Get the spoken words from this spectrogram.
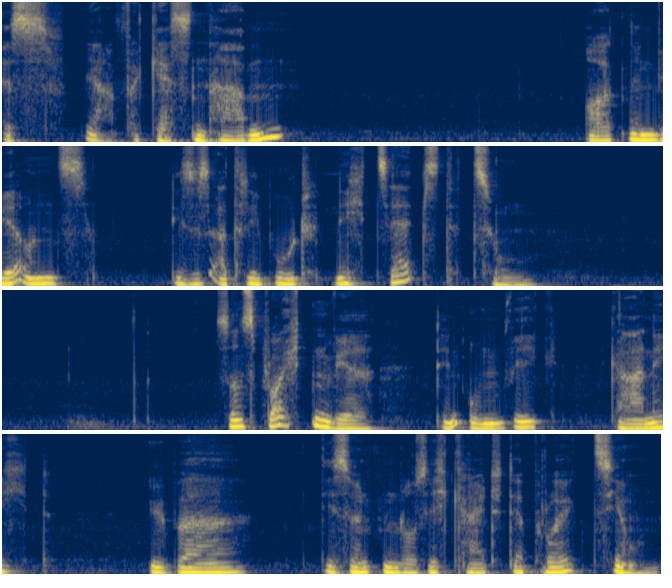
es ja, vergessen haben, ordnen wir uns dieses Attribut nicht selbst zu. Sonst bräuchten wir den Umweg gar nicht über die Sündenlosigkeit der Projektion.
